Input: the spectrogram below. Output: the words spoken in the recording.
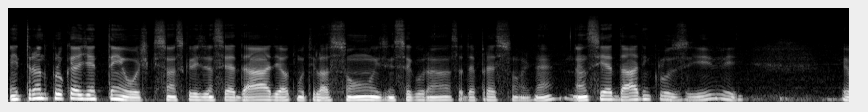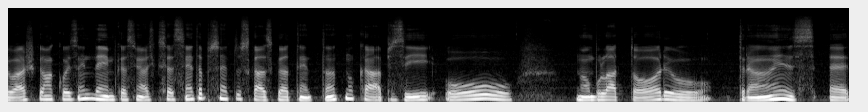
entrando para o que a gente tem hoje, que são as crises de ansiedade, automutilações, insegurança, depressões, né? A ansiedade, inclusive, eu acho que é uma coisa endêmica, assim, eu acho que 60% dos casos que eu atendo, tanto no CAPS e, ou no ambulatório trans, é,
